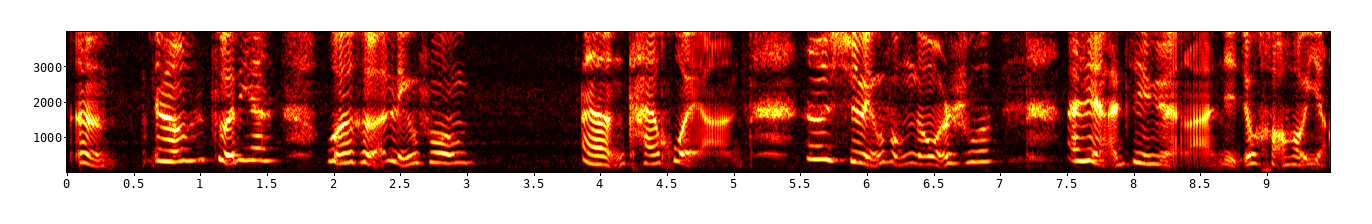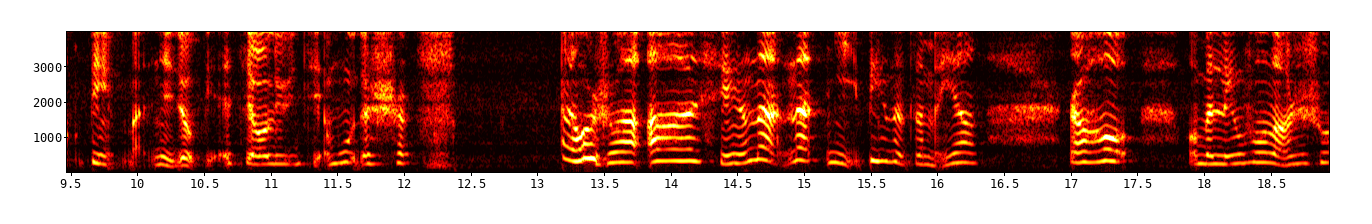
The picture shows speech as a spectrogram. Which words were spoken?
嗯，然后昨天我和林峰嗯开会啊，然后徐凌峰跟我说：“哎呀，金远啊，你就好好养病吧，你就别焦虑节目的事儿。”然后我说：“啊，行，那那你病的怎么样？”然后。我们林峰老师说：“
